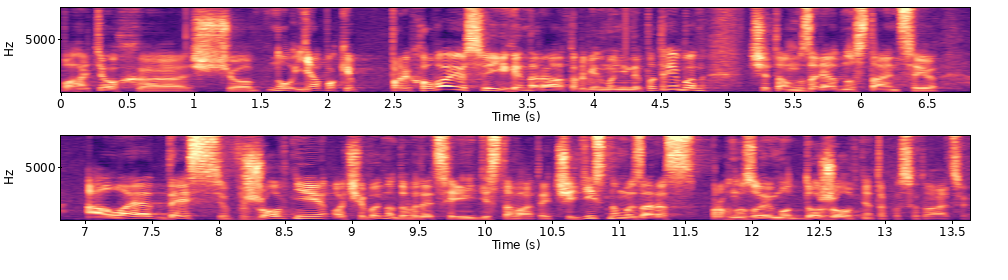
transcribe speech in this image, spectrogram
багатьох, е, що ну я поки приховаю свій генератор, він мені не потрібен, чи там зарядну станцію. Але десь в жовтні, очевидно, доведеться її діставати. Чи дійсно ми зараз прогнозуємо до жовтня таку ситуацію?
